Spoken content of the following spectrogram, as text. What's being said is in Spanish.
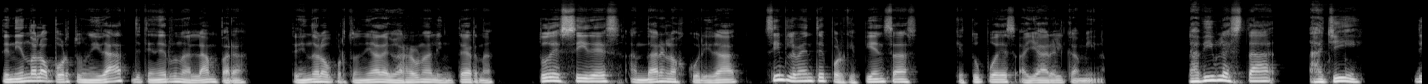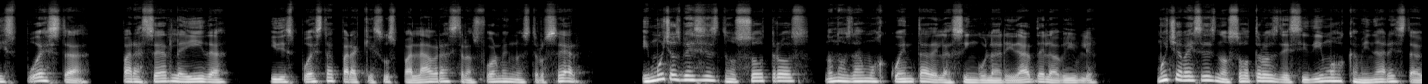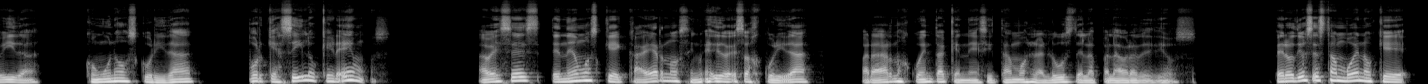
teniendo la oportunidad de tener una lámpara, teniendo la oportunidad de agarrar una linterna, Tú decides andar en la oscuridad simplemente porque piensas que tú puedes hallar el camino. La Biblia está allí, dispuesta para ser leída y dispuesta para que sus palabras transformen nuestro ser. Y muchas veces nosotros no nos damos cuenta de la singularidad de la Biblia. Muchas veces nosotros decidimos caminar esta vida con una oscuridad porque así lo queremos. A veces tenemos que caernos en medio de esa oscuridad para darnos cuenta que necesitamos la luz de la palabra de Dios. Pero Dios es tan bueno que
